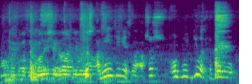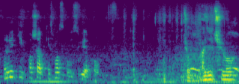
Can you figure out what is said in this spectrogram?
Он не. Он еще глава Слышь, а мне интересно, а что ж он будет делать, когда ему прилетит по шапке с Москвы сверху? А я чего?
